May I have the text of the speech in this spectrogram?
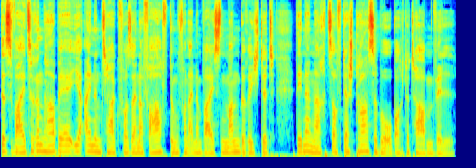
Des Weiteren habe er ihr einen Tag vor seiner Verhaftung von einem weißen Mann berichtet, den er nachts auf der Straße beobachtet haben will.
